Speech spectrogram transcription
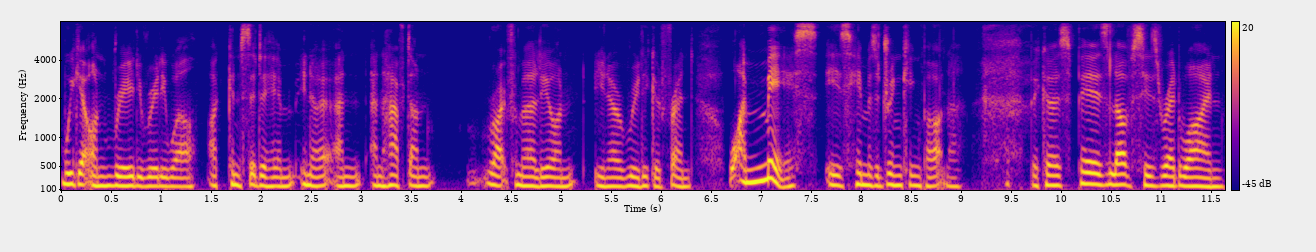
we get on really really well. I consider him you know and and have done right from early on you know a really good friend. What i miss is him as a drinking partner because piers loves his red wine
